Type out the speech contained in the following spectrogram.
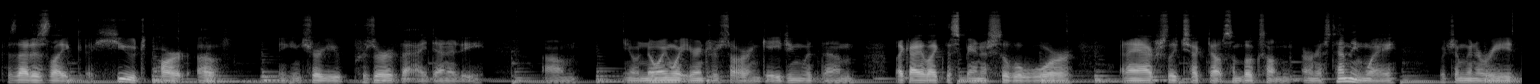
because that is like a huge part of making sure you preserve that identity. Um, you know, knowing what your interests are, engaging with them. Like I like the Spanish Civil War, and I actually checked out some books on Ernest Hemingway, which I'm going to read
